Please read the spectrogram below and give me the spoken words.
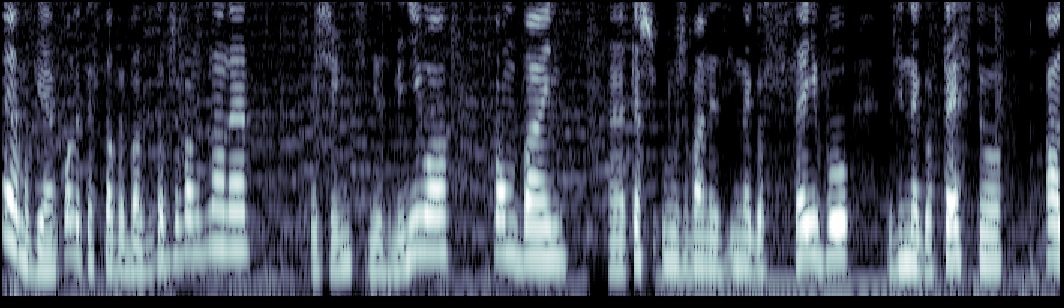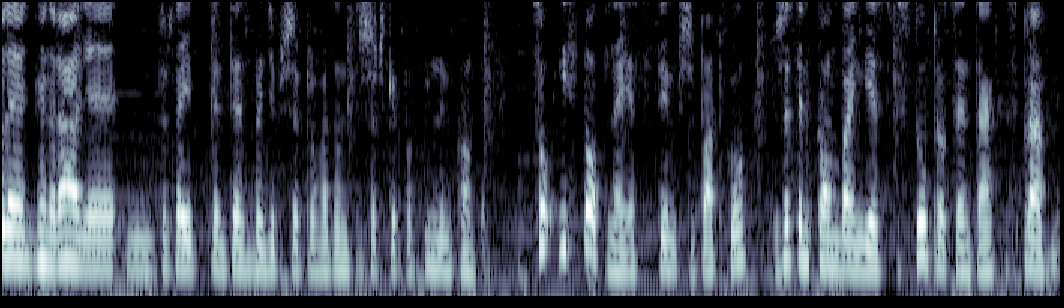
No Ja mówiłem, pole testowe bardzo dobrze Wam znane, to się nic nie zmieniło. Combine e, też używany z innego save'u, z innego testu, ale generalnie mm, tutaj ten test będzie przeprowadzony troszeczkę pod innym kątem. Co istotne jest w tym przypadku, że ten kombine jest w 100% sprawny.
